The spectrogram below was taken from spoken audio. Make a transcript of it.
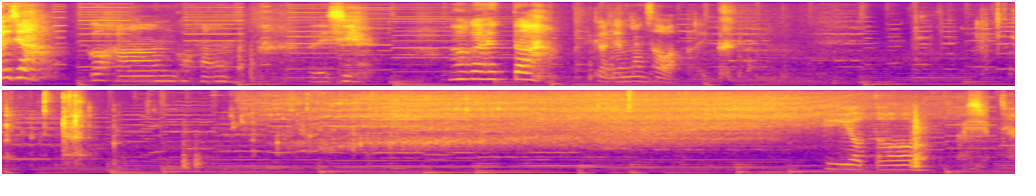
よいしょ。ご飯ご飯。嬉しい。お腹減った。今日はレモンサワーからいく。いい音。よいしょ。じゃあ。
